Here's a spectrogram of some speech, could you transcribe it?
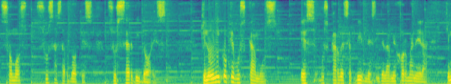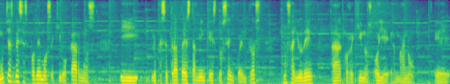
somos sus sacerdotes, sus servidores, que lo único que buscamos es buscar de servirles y de la mejor manera, que muchas veces podemos equivocarnos y lo que se trata es también que estos encuentros nos ayuden a corregirnos. Oye, hermano, eh,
